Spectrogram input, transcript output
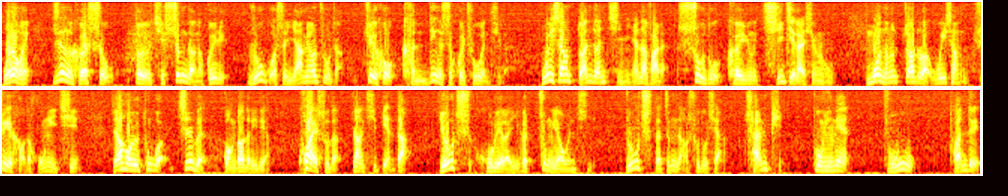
我认为任何事物都有其生长的规律，如果是芽苗助长，最后肯定是会出问题的。微商短短几年的发展速度可以用奇迹来形容。魔能抓住了微商最好的红利期，然后又通过资本广告的力量，快速的让其变大，由此忽略了一个重要问题：如此的增长速度下，产品、供应链、服务、团队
